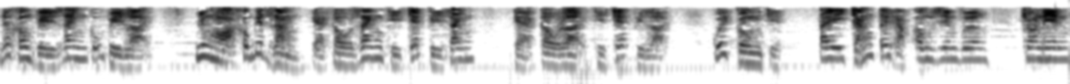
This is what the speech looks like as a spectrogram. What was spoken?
nếu không vì danh cũng vì lợi, nhưng họ không biết rằng kẻ cầu danh thì chết vì danh, kẻ cầu lợi thì chết vì lợi. Cuối cùng chỉ tay trắng tới gặp ông Diêm Vương, cho nên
